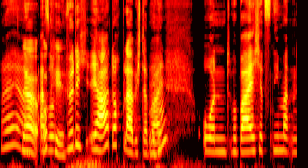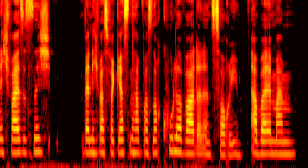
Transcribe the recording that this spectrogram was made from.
Ja, ja. also okay. würde ich, ja, doch bleibe ich dabei. Mhm. Und wobei ich jetzt niemanden, ich weiß jetzt nicht, wenn ich was vergessen habe, was noch cooler war, dann sorry. Aber in meinem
